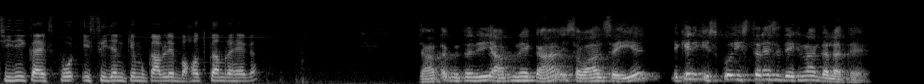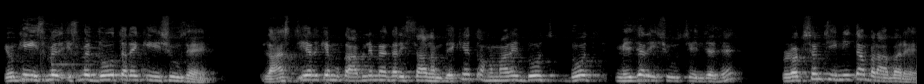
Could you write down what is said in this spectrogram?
चीनी का एक्सपोर्ट इस सीज़न के मुकाबले बहुत कम रहेगा? जहाँ तक मित्र जी आपने कहा सवाल सही है, लेकिन इसको इस तरह से देखना गलत है, क्योंकि इसमें इसमें दो तरह की इश्यूज़ हैं। लास्ट ईयर के मुकाबले में अगर इस साल हम देखें तो हमारे दो दो मेजर इश्यूज़ चेंजेस हैं। प्रोडक्शन चीनी का बराबर है।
